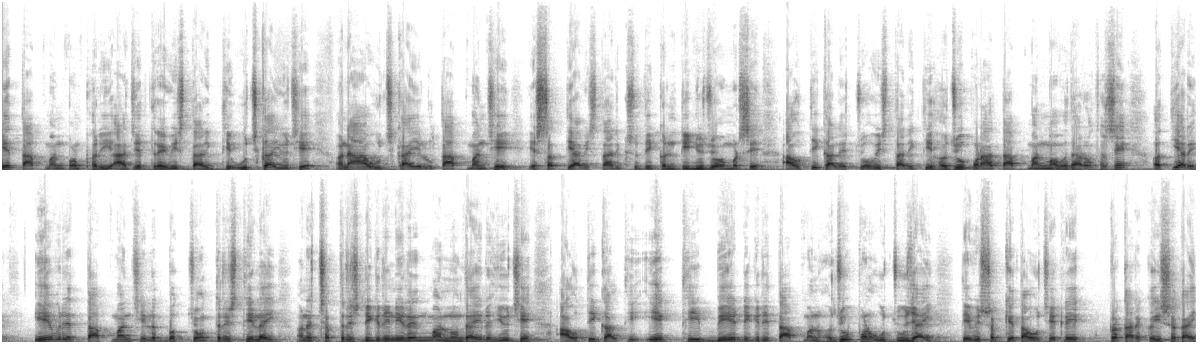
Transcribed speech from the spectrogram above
એ તાપમાન પણ ફરી આજે ત્રેવીસ તારીખથી ઉચકાયું છે અને આ ઉચકાયેલું તાપમાન છે એ સત્યાવીસ તારીખ સુધી કન્ટિન્યુ જોવા મળશે. આવતીકાલે ચોવીસ તારીખથી હજુ પણ આ તાપમાનમાં વધારો થશે. અત્યારે એવરેજ તાપમાન છે લગભગ ચોત્રીસથી લઈ અને છત્રીસ ડિગ્રીની રેન્જમાં નોંધાઈ રહ્યું છે. આવતીકાલથી એકથી બે ડિગ્રી તાપમાન હજુ પણ ઊંચું જાય તેવી શક્યતાઓ છે. એટલે પ્રકારે કહી શકાય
